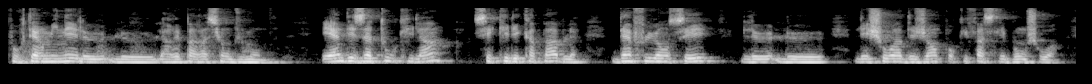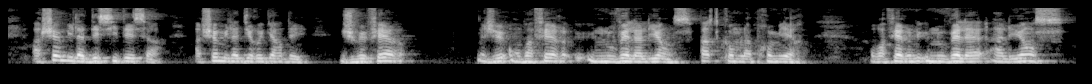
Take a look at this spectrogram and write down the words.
pour terminer la réparation du monde. Et un des atouts qu'il a, c'est qu'il est capable d'influencer le, les choix des gens pour qu'ils fassent les bons choix. Hachem, il a décidé ça. Hachem, il a dit, regardez, je vais faire, on va faire une nouvelle alliance, pas comme la première. On va faire une, nouvelle alliance,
